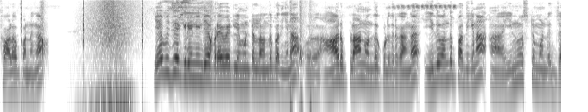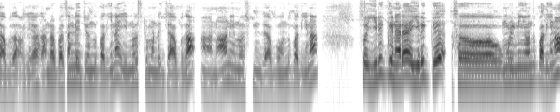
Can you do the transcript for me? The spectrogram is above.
ஃபாலோ பண்ணுங்கள் ஏபிஜே கிரீன் இந்தியா பிரைவேட் லிமிட்டடில் வந்து பார்த்திங்கன்னா ஒரு ஆறு பிளான் வந்து கொடுத்துருக்காங்க. இது வந்து பார்த்திங்கன்னா இன்வெஸ்ட்மெண்ட் ஜாப் தான். ஓகே ஹண்ட்ரட் பர்சன்டேஜ் வந்து பார்த்திங்கன்னா இன்வெஸ்ட்மெண்ட் ஜாப் தான். நான் இன்வெஸ்ட்மெண்ட் ஜாப் வந்து பார்த்திங்கன்னா ஸோ இருக்குது நிறையா இருக்குது ஸோ உங்களுக்கு நீங்கள் வந்து பார்த்தீங்கன்னா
